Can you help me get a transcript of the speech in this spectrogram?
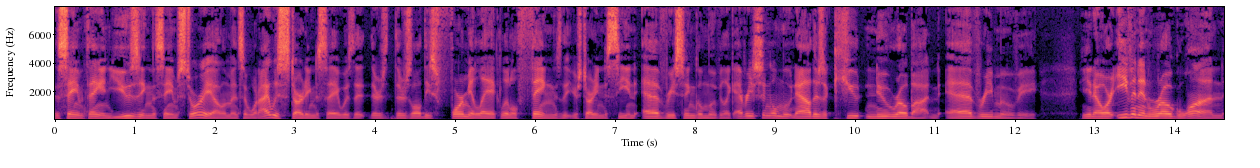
the same thing and using the same story elements. And what I was starting to say was that there's there's all these formulaic little things that you're starting to see in every single movie. Like every single movie now, there's a cute new robot in every movie, you know, or even in Rogue One.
